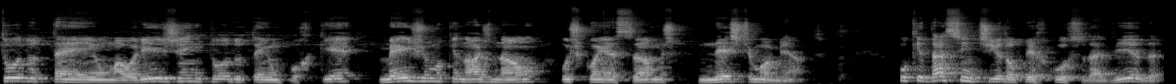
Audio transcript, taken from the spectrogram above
Tudo tem uma origem, tudo tem um porquê, mesmo que nós não os conheçamos neste momento. O que dá sentido ao percurso da vida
